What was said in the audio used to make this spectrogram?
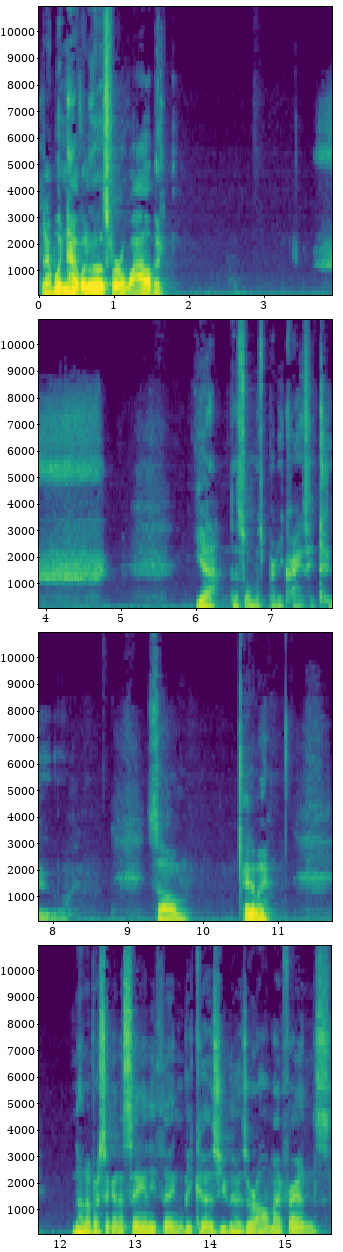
that I wouldn't have one of those for a while. But yeah, this one was pretty crazy too. So anyway, none of us are going to say anything because you guys are all my friends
